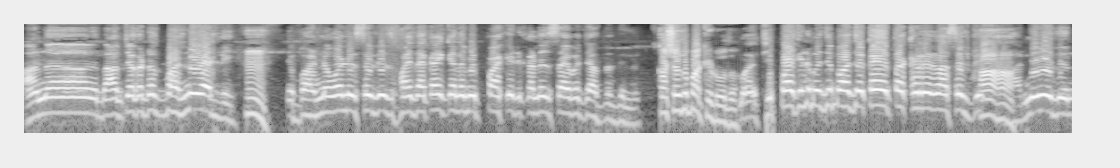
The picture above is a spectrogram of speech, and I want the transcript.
आणि आमच्या गटात भांडणं वाढली. ते भांडणं वाढले सगळ्याचा फायदा काय केला? मी पाकिट काढून साहेबाच्या हातात दिलं. कशाचं पाकिट होतं? ती पाकिट म्हणजे माझ्या काय तक्रार असेल ते. निवेदन.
